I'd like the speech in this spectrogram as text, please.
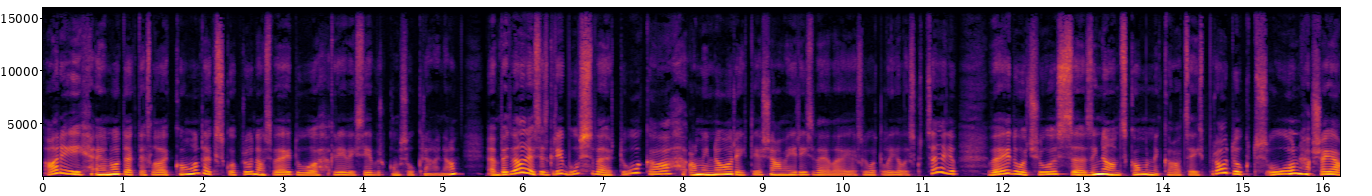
arī eh, noteiktais laika konteksts, ko, protams, protams, veido Krievijas iebrukums Ukrainā. Bet vēlreiz es gribu uzsvērt to, ka Aminorī tiešām ir izvēlējies ļoti lielisku ceļu, veidot šos zinātnes komunikācijas produktus un šajā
